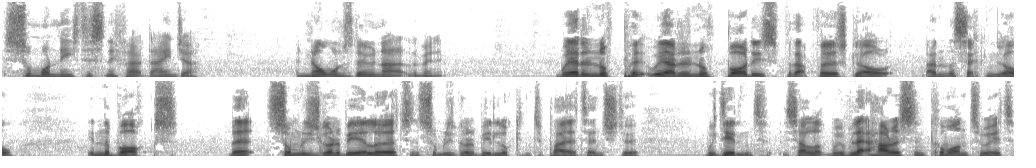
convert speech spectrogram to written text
someone needs to sniff out danger, and no one's doing that at the minute. We had enough we had enough bodies for that first goal and the second goal in the box that somebody's got to be alert and somebody's got to be looking to pay attention to it. We didn't. So look, we've let Harrison come onto it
